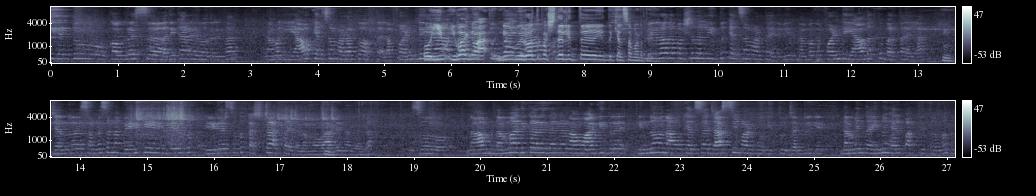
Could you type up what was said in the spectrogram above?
ಈಗಂತೂ ಕಾಂಗ್ರೆಸ್ ಅಧಿಕಾರ ಇರೋದ್ರಿಂದ ನಮಗೆ ಯಾವ ಕೆಲಸ ಮಾಡೋಕ್ಕೂ ಆಗ್ತಾ ಇಲ್ಲ. ಫಂಡ್ ಓ ಇವ್- ಇವಾಗ ನೀವು ವಿರೋಧ ಪಕ್ಷದಲ್ಲಿದ್ದು ಇದು ಕೆಲಸ ಮಾಡ್ತೀವಿ ವಿರೋಧ ಪಕ್ಷದಲ್ಲಿ ಇದ್ದು ಕೆಲಸ ಮಾಡ್ತಾ ಇದೀವಿ ನಮಗ ಫಂಡ್ ಯಾವ್ದಕ್ಕೂ ಬರ್ತಾ ಇಲ್ಲ. ಜನರ ಸಣ್ಣ ಸಣ್ಣ ಬೇಡಿಕೆ ಈಡೇರೋದು ಈಡೇರಿಸೋದು ಕಷ್ಟ ಆಗ್ತಾ ಇದೆ ನಮ್ಮ ವಾರ್ಡಿನಲ್ಲೆಲ್ಲ. ಸೊ ನಾವು ನಮ್ಮ ಅಧಿಕಾರ ಇದ್ದಾಗ ನಾವು ಆಗಿದ್ರೆ ಇನ್ನೂ ನಾವು ಕೆಲಸ ಜಾಸ್ತಿ ಮಾಡ್ಬೋದಿತ್ತು. ಜನರಿಗೆ ನಮ್ಮಿಂದ ಇನ್ನೂ ಹೆಲ್ಪ್ ಆಗ್ತಿತ್ತು ಅನ್ನೋದು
